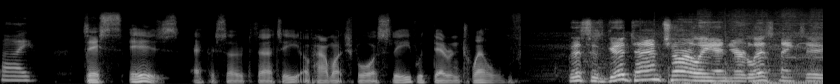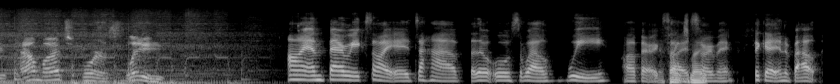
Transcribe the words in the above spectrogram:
Bye. This is episode 30 of How Much for a Sleeve with Darren 12. This is Good Time Charlie, and you're listening to How Much for a Sleeve. I am very excited to have also well, we are very Yeah, thanks, excited. mate. Sorry, Mick. Forgetting about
